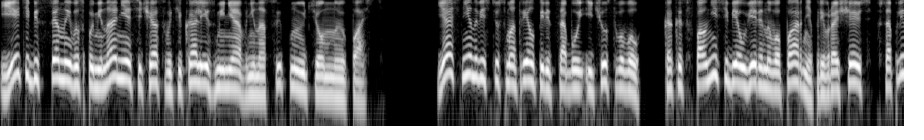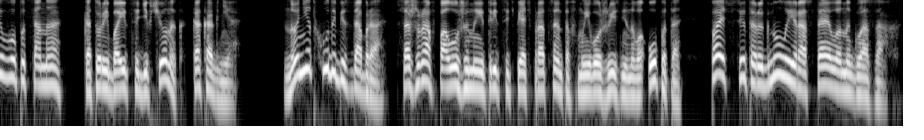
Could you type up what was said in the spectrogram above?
И эти бесценные воспоминания сейчас вытекали из меня в ненасытную темную пасть. Я с ненавистью смотрел перед собой и чувствовал, как из вполне себе уверенного парня превращаюсь в сопливого пацана, который боится девчонок, как огня. Но нет худа без добра. Сожрав положенные 35% моего жизненного опыта, пасть сыто рыгнула и растаяла на глазах.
